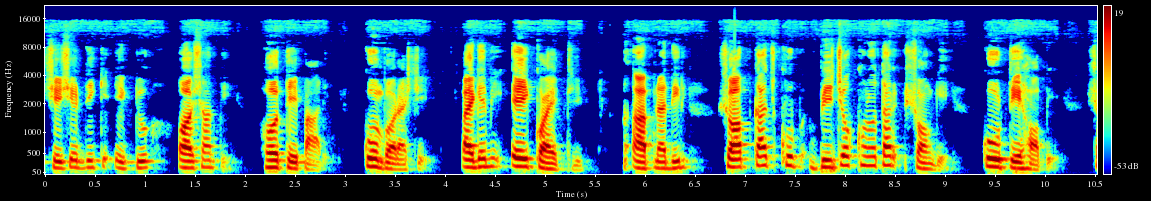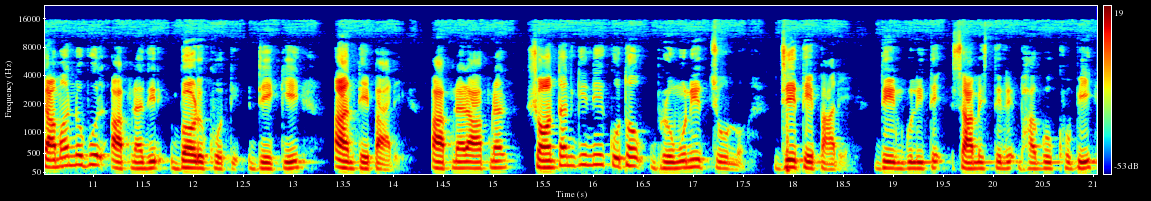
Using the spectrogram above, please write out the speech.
শেষের দিকে একটু অশান্তি হতে পারে। কুম্ভ রাশি। আগামী এই কয়েকটি আপনাদের সব কাজ খুব বিচক্ষণতার সঙ্গে করতে হবে। সামান্য ভুল আপনাদের বড় ক্ষতি ডেকে আনতে পারে। আপনারা আপনার সন্তানকে নিয়ে কোথাও ভ্রমণের জন্য যেতে পারে। দিনগুলিতে স্বামী স্ত্রীর ভাগ্য খুবই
